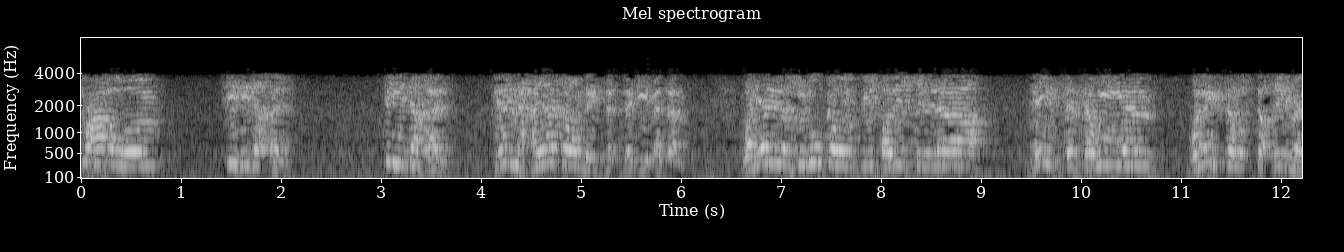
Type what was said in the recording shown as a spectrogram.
دعاؤهم فيه دخل. فيه دخل. لأن حياتهم ليست سليمة ولأن سلوكهم في طريق الله ليس سويا وليس مستقيما.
